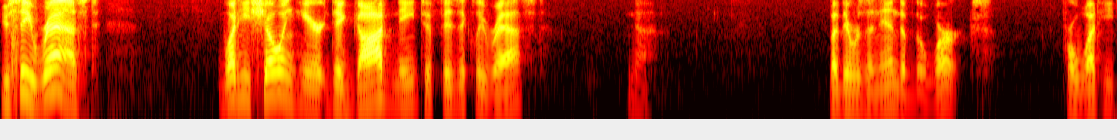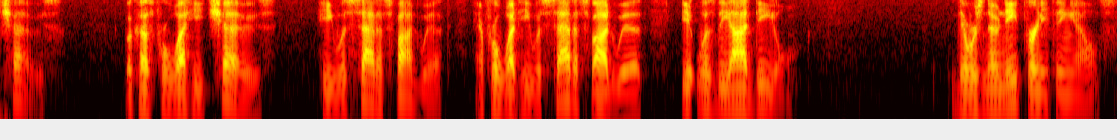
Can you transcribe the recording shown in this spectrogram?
You see, rest, what he's showing here, did God need to physically rest? No. But there was an end of the works for what he chose. because for what he chose, he was satisfied with. And for what he was satisfied with, it was the ideal. There was no need for anything else.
